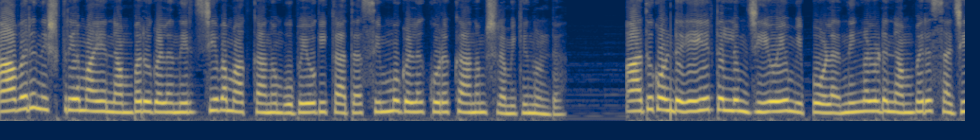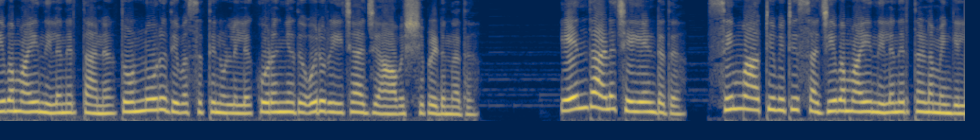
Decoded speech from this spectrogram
അവർ നിഷ്ക്രിയമായ നമ്പറുകൾ നിർജീവമാക്കാനും ഉപയോഗിക്കാത്ത സിമ്മുകൾ കുറക്കാനും ശ്രമിക്കുന്നുണ്ട്. അതുകൊണ്ട് എയർടെല്ലും ജിയോയും ഇപ്പോൾ നിങ്ങളുടെ നമ്പർ സജീവമായി നിലനിർത്താൻ തൊണ്ണൂറ് ദിവസത്തിനുള്ളിൽ കുറഞ്ഞത് ഒരു റീചാർജ് ആവശ്യപ്പെടുന്നത്. എന്താണ് ചെയ്യേണ്ടത്? സിം ആക്ടിവിറ്റി സജീവമായി നിലനിർത്തണമെങ്കിൽ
